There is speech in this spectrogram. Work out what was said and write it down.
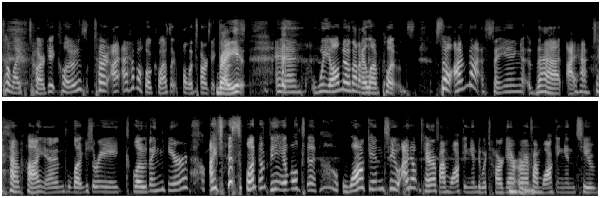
to like target clothes Tar- I-, I have a whole closet full of target clothes Right. and we all know that I love clothes. So I'm not saying that I have to have high end luxury clothing here. I just want to be able to walk into, I don't care if I'm walking into a Target or if Mhm. I'm walking into,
